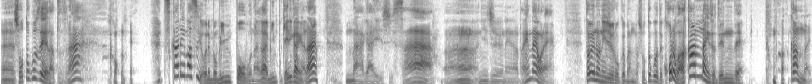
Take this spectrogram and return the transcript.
えー、所得税だったんですな。このね。疲れますよね。もう民法も長い。民法蹴りがいがな。長いしさ。うん。20年は大変だよ俺といの26番が所得でこれ分かんないんですよ全然。分かんない、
